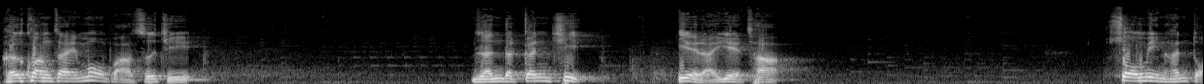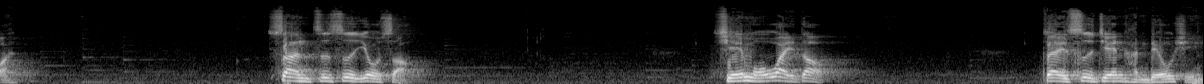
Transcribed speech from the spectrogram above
何况在末法时期，人的根气越来越差，寿命很短。善知识又少，邪魔外道在世间很流行，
